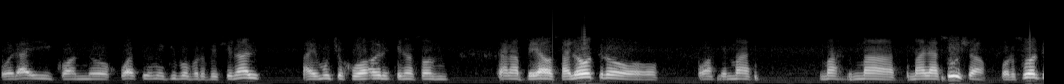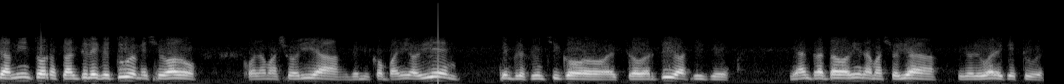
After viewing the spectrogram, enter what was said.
Por ahí cuando jugás en un equipo profesional hay muchos jugadores que no son tan apegados al otro o, o hacen más más más más suya. Por suerte a mí en todos los planteles que tuve me he llevado con la mayoría de mis compañeros bien, siempre fui un chico extrovertido, así que me han tratado bien la mayoría de los lugares que estuve.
